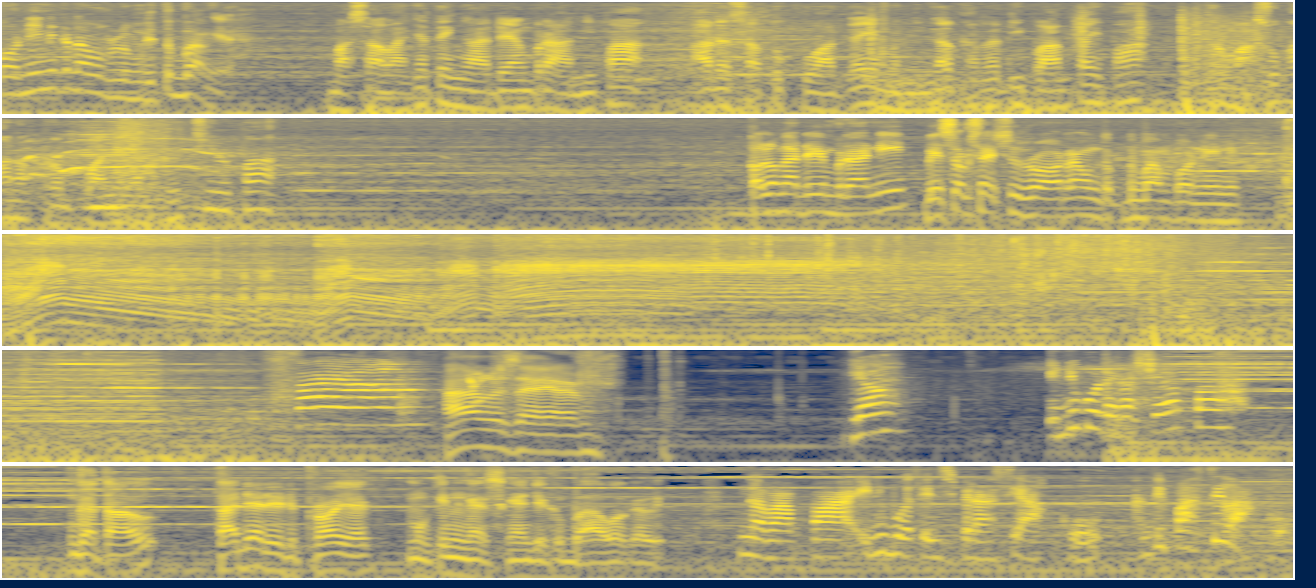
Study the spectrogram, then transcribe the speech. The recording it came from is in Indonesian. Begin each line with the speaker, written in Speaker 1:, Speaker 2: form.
Speaker 1: Pohon ini kenapa belum ditebang ya?
Speaker 2: Masalahnya teh nggak ada yang berani, Pak. Ada satu keluarga yang meninggal karena dibantai, Pak. Termasuk anak perempuannya yang kecil, Pak.
Speaker 1: Kalau nggak ada yang berani, besok saya suruh orang untuk tebang pohon ini.
Speaker 3: Sayang.
Speaker 1: Halo sayang.
Speaker 3: Yang, ini boneka siapa?
Speaker 1: Nggak tahu. Tadi ada di proyek. Mungkin nggak sengaja ke bawah kali.
Speaker 3: Nggak apa-apa, ini buat inspirasi aku. Nanti pasti laku.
